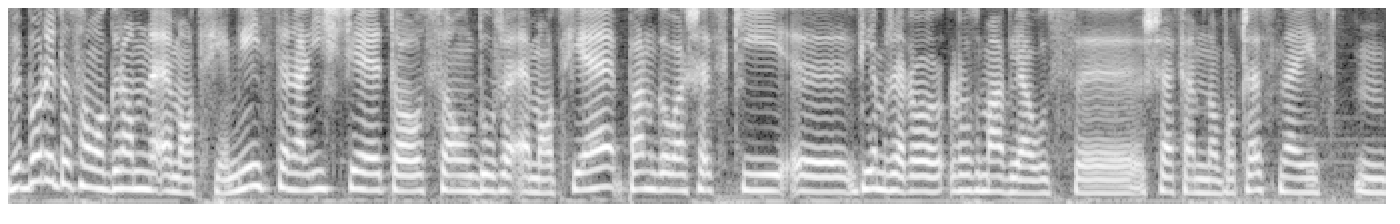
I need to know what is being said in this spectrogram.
Wybory to są ogromne emocje. Miejsce na liście to są duże emocje. Pan Gołaszewski, y, wiem, że ro, rozmawiał z y, szefem Nowoczesnej, z mm,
